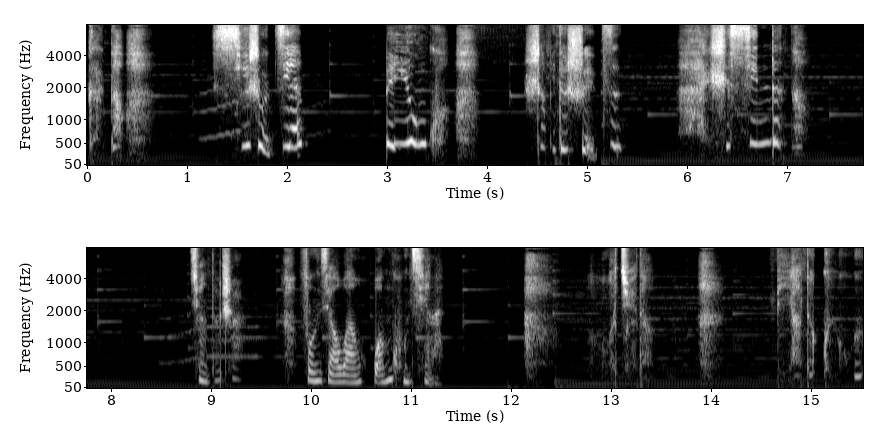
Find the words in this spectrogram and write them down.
看到洗手间被用过，上面的水渍还是新的呢。讲到这儿，冯小婉惶恐起来。我觉得李阳的鬼魂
